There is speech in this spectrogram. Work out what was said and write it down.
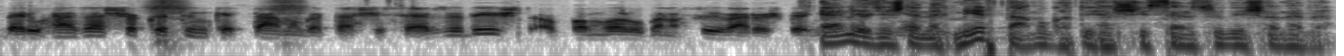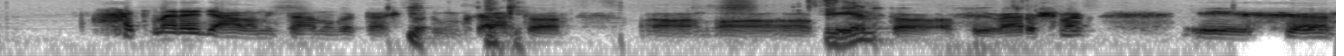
beruházásra, kötünk egy támogatási szerződést, abban valóban a fővárosban... Elnézést, ennek miért támogatási szerződés a neve? Hát mert egy állami támogatást adunk Ja, át a, a, a pénzt a, a fővárosnak, és eh,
